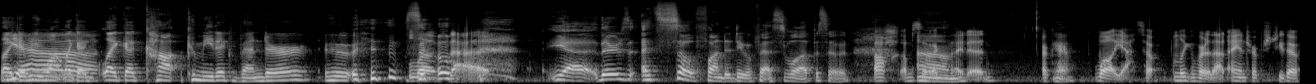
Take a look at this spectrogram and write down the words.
Like if you want like a like a co- comedic vendor who Love So, that. Yeah, there's it's so fun to do a festival episode. Oh, I'm so Um, excited. Okay. yeah. Well, yeah. So I'm looking forward to that. I interrupted you though,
